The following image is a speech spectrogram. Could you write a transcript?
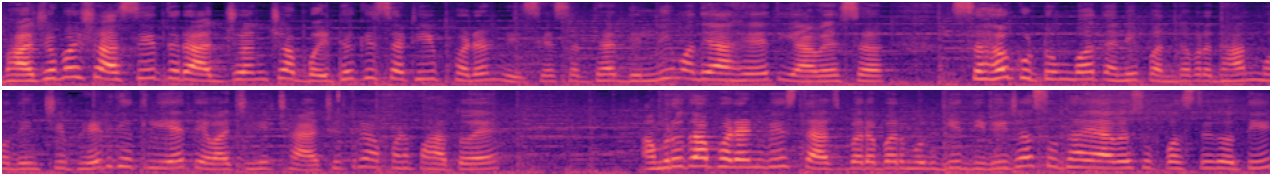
भाजप शासित राज्यांच्या बैठकीसाठी फडणवीस हे सध्या दिल्लीमध्ये आहेत. यावेळेस सहकुटुंब त्यांनी पंतप्रधान मोदींची भेट घेतली आहे तेव्हाची ही छायाचित्रे आपण पाहतोय. अमृता फडणवीस त्याचबरोबर मुलगी दिविजा सुद्धा यावेळेस उपस्थित होती.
